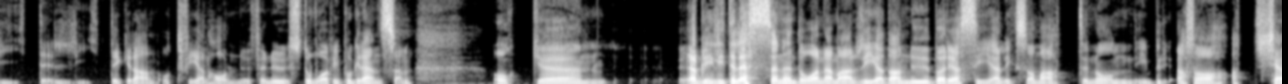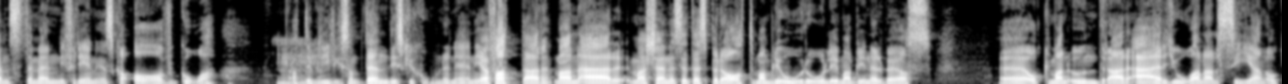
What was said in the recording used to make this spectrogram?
lite, lite grann åt fel håll nu. För nu står vi på gränsen. Och eh, jag blir lite ledsen ändå när man redan nu börjar se liksom att någon, i, alltså att tjänstemän i föreningen ska avgå. Mm. Att det blir liksom den diskussionen igen. Jag fattar, man, är, man känner sig desperat, man blir orolig, man blir nervös. Eh, och man undrar, är Johan Alsen och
